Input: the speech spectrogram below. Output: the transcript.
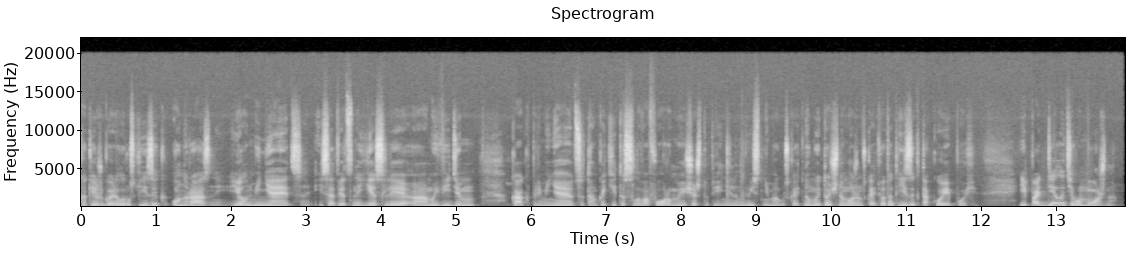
как я уже говорил, русский язык, он разный, и он меняется. И, соответственно, если э, мы видим, как применяются там какие-то слова, формы, еще что-то, я не лингвист, не могу сказать, но мы точно можем сказать, вот это язык такой эпохи. И подделать его можно –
